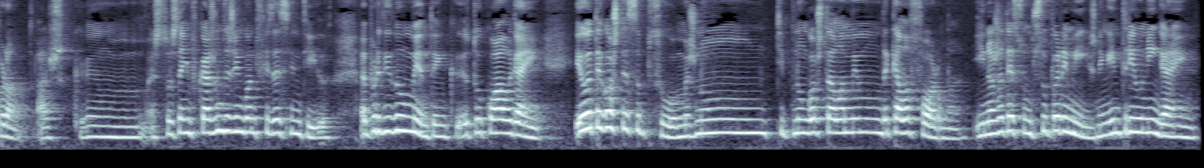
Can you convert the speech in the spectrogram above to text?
Pronto, acho que hum, as pessoas têm que ficar juntas enquanto fizer sentido. A partir do momento em que eu estou com alguém, eu até gosto dessa pessoa, mas não, tipo, não gosto dela mesmo daquela forma. E nós até somos super amigos, ninguém trio ninguém,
